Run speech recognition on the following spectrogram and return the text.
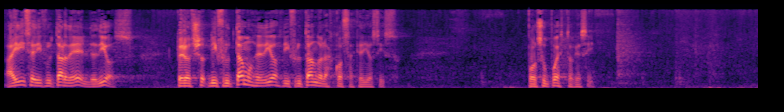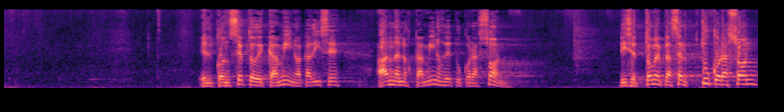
Ahí dice disfrutar de Él, de Dios. Pero disfrutamos de Dios disfrutando las cosas que Dios hizo. Por supuesto que sí. El concepto de camino, acá dice, anda en los caminos de tu corazón. Dice, tome placer tu corazón,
